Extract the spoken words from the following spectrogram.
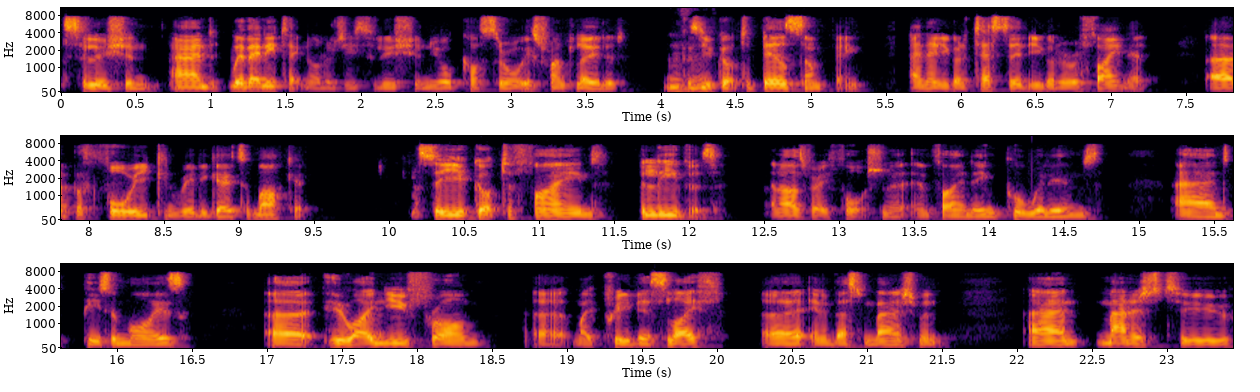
solution. And with any technology solution, your costs are always front loaded because mm-hmm. you've got to build something and then you've got to test it, you've got to refine it uh, before you can really go to market. So you've got to find believers. And I was very fortunate in finding Paul Williams and Peter Moyes, uh, who I knew from uh, my previous life uh, in investment management and managed to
